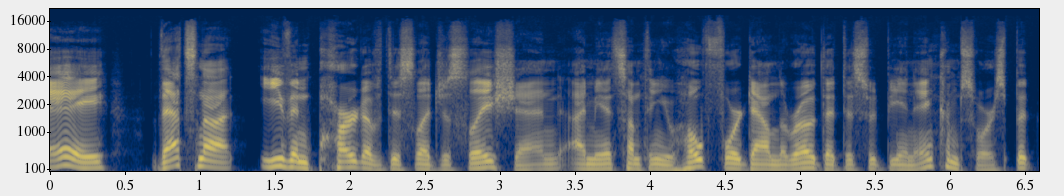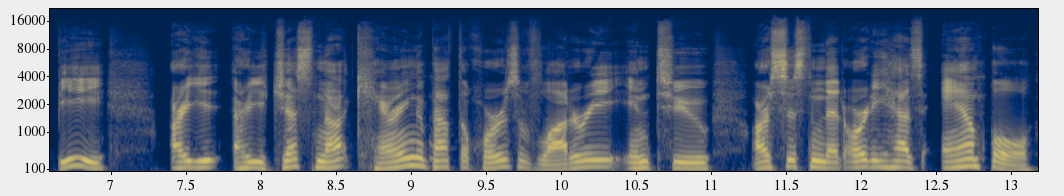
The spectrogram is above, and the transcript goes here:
A, that's not even part of this legislation. I mean, it's something you hope for down the road that this would be an income source. But B, are you are you just not caring about the horrors of lottery into our system that already has ample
